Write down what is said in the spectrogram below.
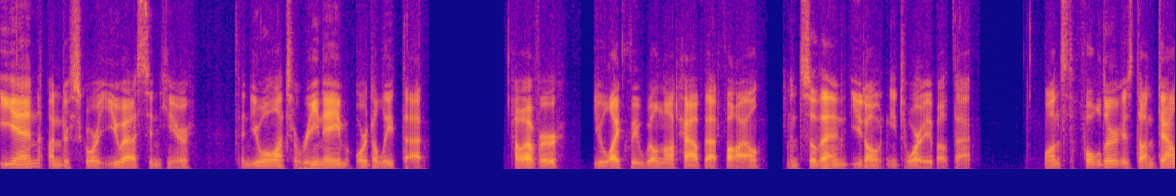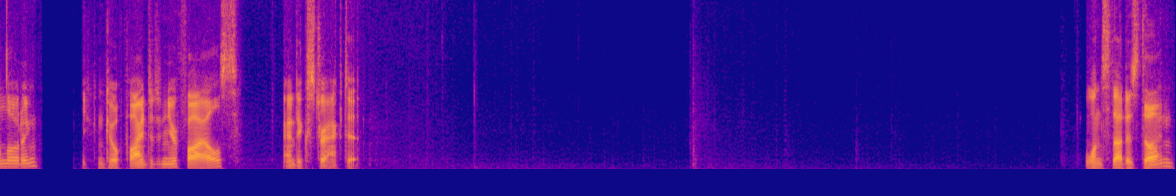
en underscore us in here, then you will want to rename or delete that. However, you likely will not have that file, and so then you don't need to worry about that. Once the folder is done downloading, you can go find it in your files and extract it. Once that is done,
